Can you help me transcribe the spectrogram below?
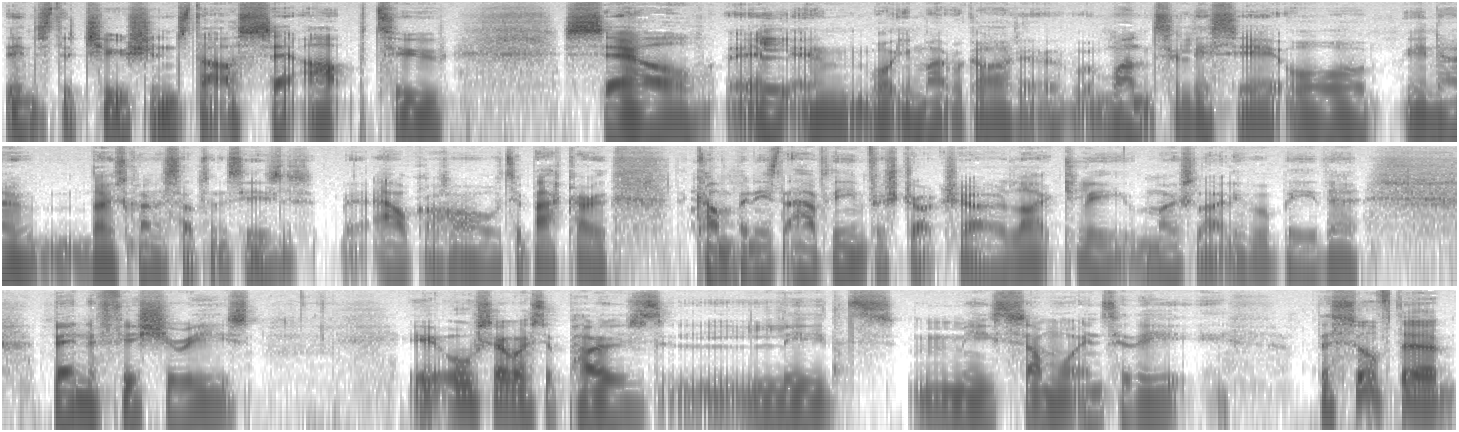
institutions that are set up to sell in what you might regard as once illicit or you know those kind of substances alcohol tobacco the companies that have the infrastructure are likely most likely will be the beneficiaries. It also i suppose leads me somewhat into the the sort of the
